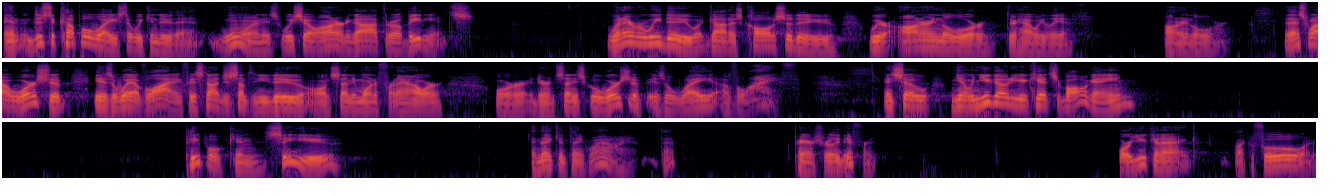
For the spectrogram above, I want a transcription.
And just a couple ways that we can do that. One is we show honor to God through obedience. Whenever we do what God has called us to do, we're honoring the Lord through how we live. Honoring the Lord. That's why worship is a way of life. It's not just something you do on Sunday morning for an hour or during Sunday school. Worship is a way of life. And so, you know, when you go to your kids' ball game, people can see you and they can think, wow, that parent's really different. Or you can act like a fool and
